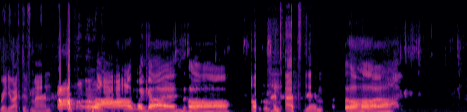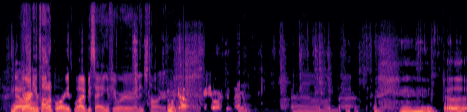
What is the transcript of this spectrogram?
radioactive man. oh my god. Oh. Oh, and at them, Oh. No. you're a new Fallout Boy is what I'd be saying if you were an inch taller. Watch out, radioactive man. Um, uh,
